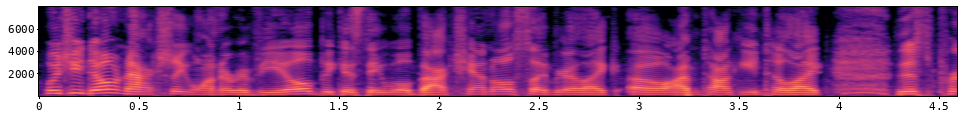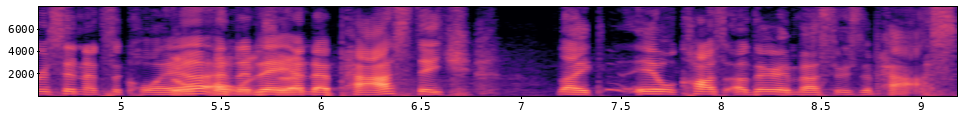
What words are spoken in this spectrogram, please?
which you don't actually want to reveal because they will back channel so if you're like oh i'm talking to like this person at sequoia They'll and then they back. end up pass they ch- like it will cause other investors to pass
